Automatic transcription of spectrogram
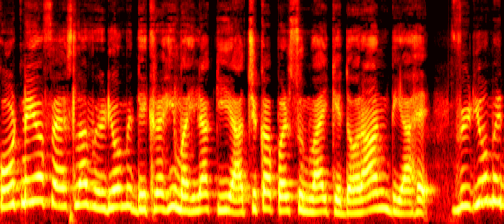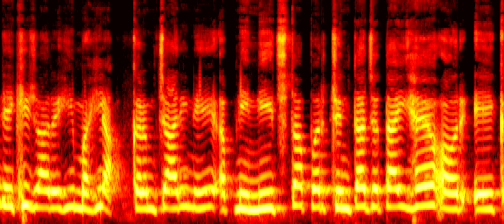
कोर्ट ने यह फैसला वीडियो में दिख रही महिला की याचिका पर सुनवाई के दौरान दिया है। वीडियो में देखी जा रही महिला कर्मचारी ने अपनी नीचता पर चिंता जताई है और एक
